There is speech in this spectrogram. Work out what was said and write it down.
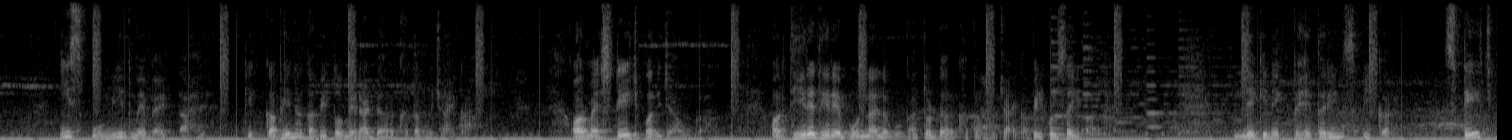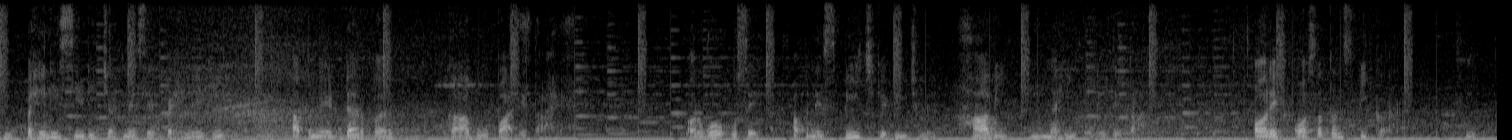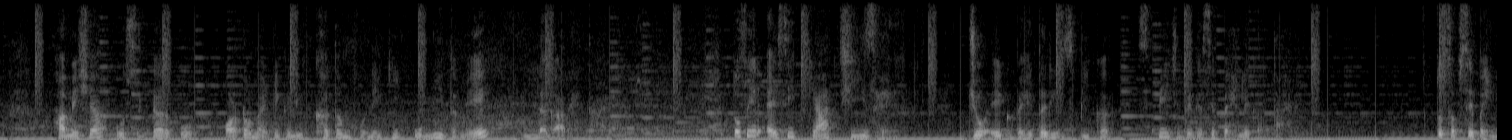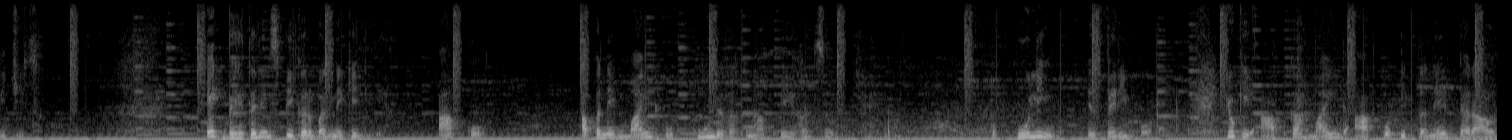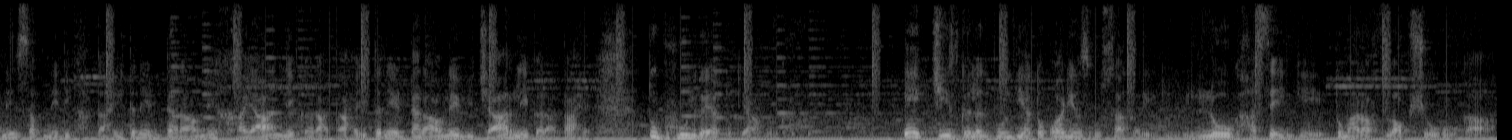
इस उम्मीद में बैठता है कि कभी ना कभी तो मेरा डर खत्म हो जाएगा और मैं स्टेज पर जाऊँगा और धीरे धीरे बोलना लगूँगा तो डर खत्म हो जाएगा। बिल्कुल सही बात है। लेकिन एक बेहतरीन स्पीकर स्टेज की पहली सीढ़ी चढ़ने से पहले ही अपने डर पर काबू पा लेता है और वो उसे अपने स्पीच के बीच में हावी नहीं होने देता। और एक औसतन स्पीकर हमेशा उस डर को ऑटोमेटिकली खत्म होने की उम्मीद में लगा रहता है। तो फिर ऐसी क्या चीज़ है जो एक बेहतरीन स्पीकर स्पीच देने से पहले करता है? तो सबसे पहली चीज़, एक बेहतरीन स्पीकर बनने के लिए आपको अपने माइंड को कूल रखना बेहद ज़रूरी है। तो कूलिंग इज़ वेरी इंपॉर्टेंट क्योंकि आपका माइंड आपको इतने डरावने सपने दिखाता है, इतने डरावने ख्याल लेकर आता है, इतने डरावने विचार लेकर आता है। तू भूल गया तो क्या होगा? एक चीज़ गलत बोल दिया तो ऑडियंस गुस्सा करेगी, लोग हंसेंगे, तुम्हारा फ्लॉप शो होगा।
